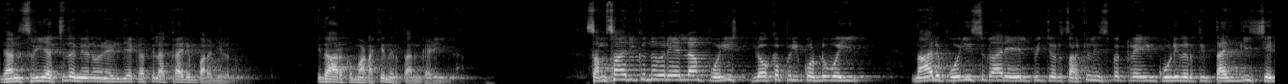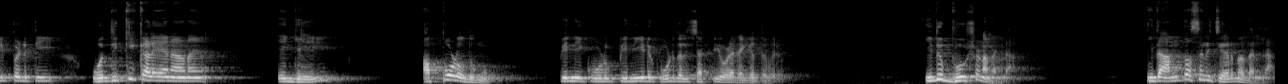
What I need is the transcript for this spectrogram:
ഞാൻ ശ്രീ അച്യുതമേനോൻ എഴുതിയ കത്തിൽ അക്കാര്യം പറഞ്ഞിരുന്നു. ഇതാർക്കും അടക്കി നിർത്താൻ കഴിയില്ല. സംസാരിക്കുന്നവരെയെല്ലാം പോലീസ് ലോക്കപ്പിൽ കൊണ്ടുപോയി നാല് പോലീസുകാരെ ഏൽപ്പിച്ച് ഒരു സർക്കിൾ ഇൻസ്പെക്ടറെയും കൂടി നിർത്തി തല്ലി ശരിപ്പെടുത്തി ഒതുക്കിക്കളയാനാണ് എങ്കിൽ അപ്പോൾ ഒതുങ്ങും. പിന്നെ പിന്നീട് കൂടുതൽ ശക്തിയോടെ രംഗത്ത് വരും. ഇത് ഭൂഷണമല്ല. ഇത് അന്തസ്സിന് ചേർന്നതല്ല.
